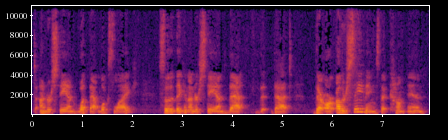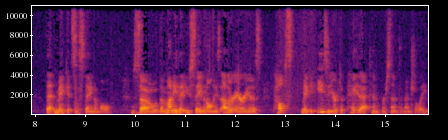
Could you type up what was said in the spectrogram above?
to understand what that looks like so that they can understand that, that, that there are other savings that come in that make it sustainable. So the money that you save in all these other areas helps make it easier to pay that 10% eventually.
